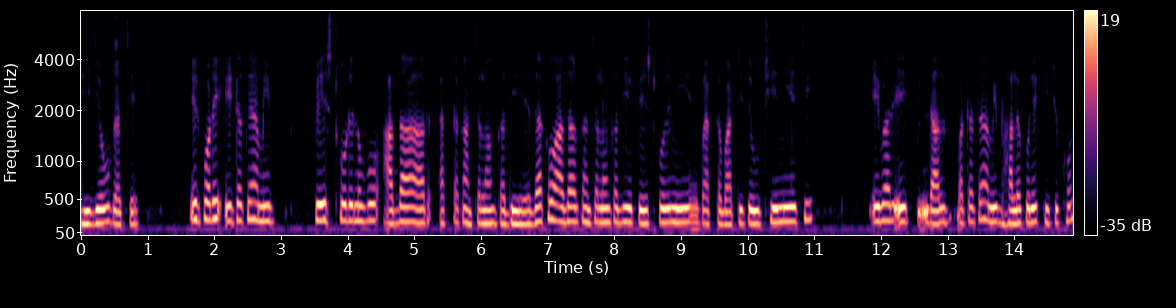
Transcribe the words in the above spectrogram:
ভিজেও গেছে। এরপরে এটাকে আমি পেস্ট করে নেব আদা আর একটা কাঁচা লঙ্কা দিয়ে। দেখো, আদা আর কাঁচা লঙ্কা দিয়ে পেস্ট করে নিয়ে একটা বাটিতে উঠিয়ে নিয়েছি। এবার এই ডাল বাটাটা আমি ভালো করে কিছুক্ষণ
